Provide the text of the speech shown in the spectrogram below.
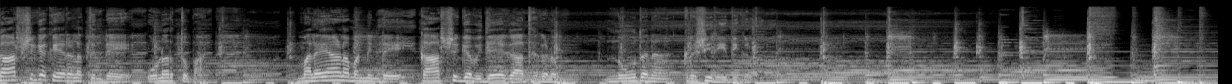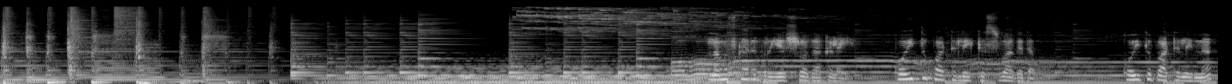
കാർഷിക കേരളത്തിന്റെ ഉണർത്തുപാട്ട്. മലയാള മണ്ണിന്റെ കാർഷിക വിജയഗാഥകളും നൂതന കൃഷിരീതികളും. നമസ്കാരം പ്രിയ ശ്രോതാക്കളെ. കൊയ്ത്തുപാട്ടിലേക്ക് സ്വാഗതം. കൊയ്ത്തുപാട്ടിൽ ഇന്ന്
